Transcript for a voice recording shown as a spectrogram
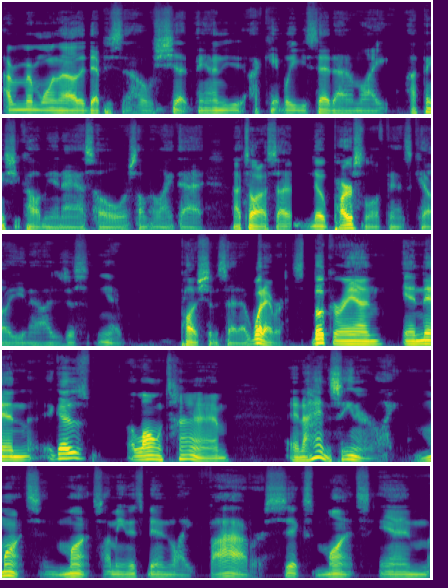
I remember one of the other deputies said, Oh shit, man, you, I can't believe you said that. I'm like, I think she called me an asshole or something like that. I told her, I said, no personal offense, Kelly. You know, I just, you know, probably shouldn't have said that. Whatever. Book her in. And then it goes a long time and I hadn't seen her like months and months. I mean, it's been like five or six months and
